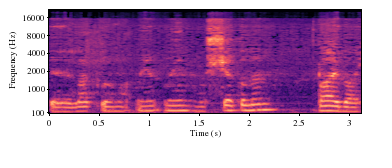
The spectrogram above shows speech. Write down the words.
Ee, like yorum atmayı unutmayın. Hoşçakalın. Bay bay.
